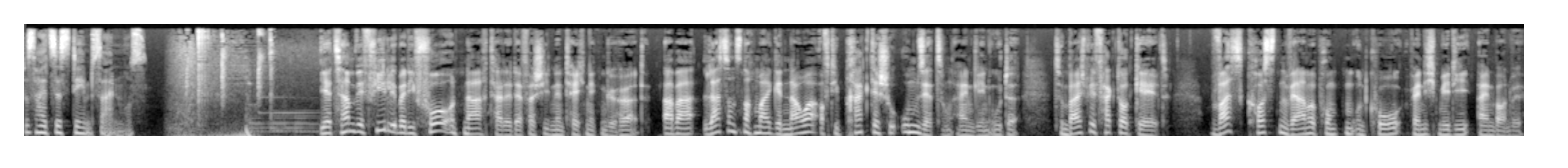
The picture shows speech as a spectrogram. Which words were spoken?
des Heizsystems sein muss. Jetzt haben wir viel über die Vor- und Nachteile der verschiedenen Techniken gehört. Aber lass uns noch mal genauer auf die praktische Umsetzung eingehen, Ute. Zum Beispiel Faktor Geld. Was kosten Wärmepumpen und Co., wenn ich mir die einbauen will?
